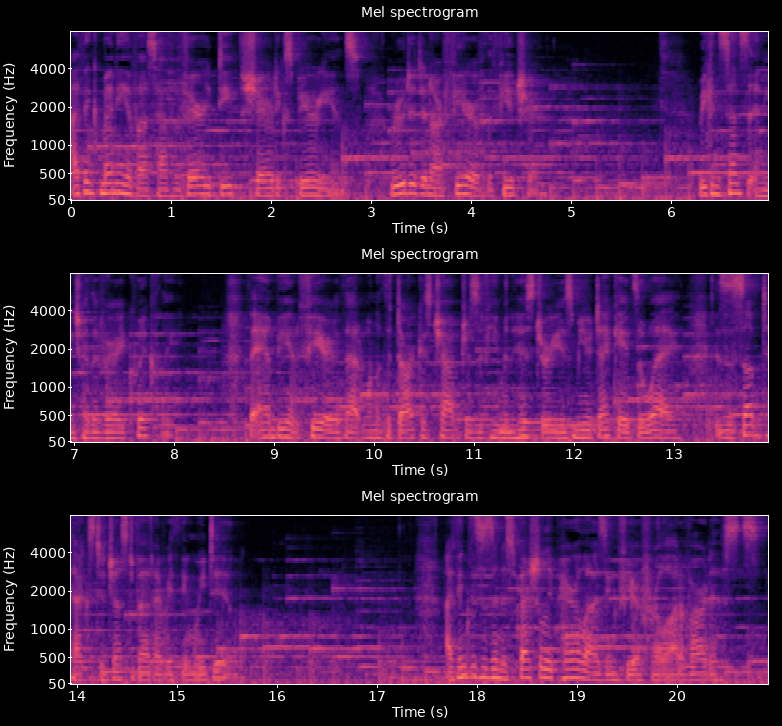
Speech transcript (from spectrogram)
I think many of us have a very deep shared experience, rooted in our fear of the future. We can sense it in each other very quickly. The ambient fear that one of the darkest chapters of human history is mere decades away is a subtext to just about everything we do. I think this is an especially paralyzing fear for a lot of artists.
